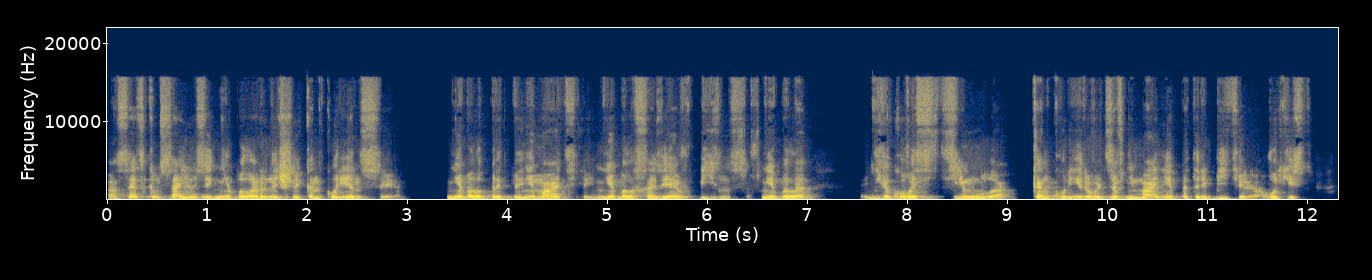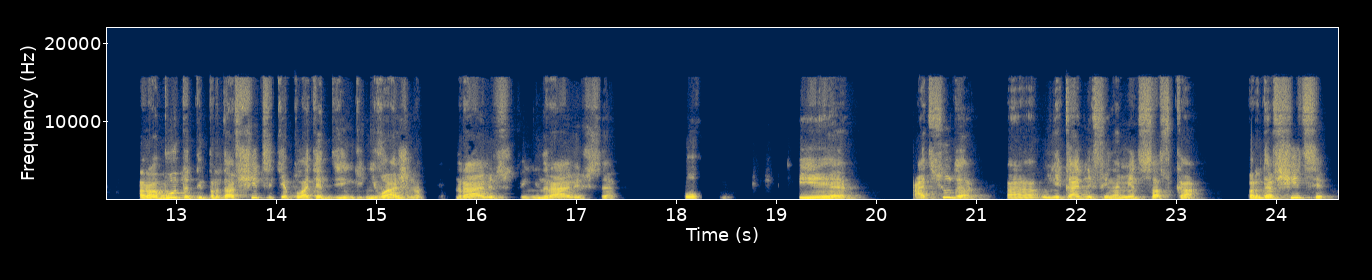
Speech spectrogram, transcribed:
в Советском Союзе не было рыночной конкуренции, не было предпринимателей, не было хозяев бизнесов, не было никакого стимула конкурировать за внимание потребителя. Вот есть работа, ты продавщица, тебе платят деньги. Неважно, нравишься ты, не нравишься. О. И отсюда а, уникальный феномен совка. Продавщицы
